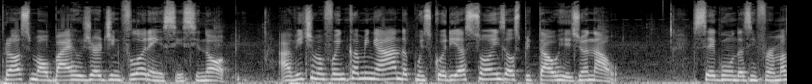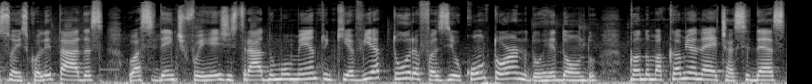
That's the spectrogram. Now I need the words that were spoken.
próximo ao bairro Jardim Florença, em Sinop. A vítima foi encaminhada com escoriações ao hospital regional. Segundo as informações coletadas, o acidente foi registrado no momento em que a viatura fazia o contorno do redondo, quando uma caminhonete AC10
